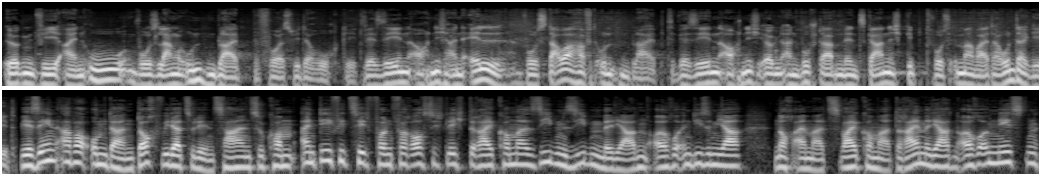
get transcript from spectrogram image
irgendwie ein U, wo es lange unten bleibt, bevor es wieder hochgeht. Wir sehen auch nicht ein L, wo es dauerhaft unten bleibt. Wir sehen auch nicht irgendeinen Buchstaben, den es gar nicht gibt, wo es immer weiter runtergeht. Wir sehen aber, um dann doch wieder zu den Zahlen zu kommen, ein Defizit von voraussichtlich 3,77 Milliarden Euro in diesem Jahr, noch einmal 2,3 Milliarden Euro im nächsten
